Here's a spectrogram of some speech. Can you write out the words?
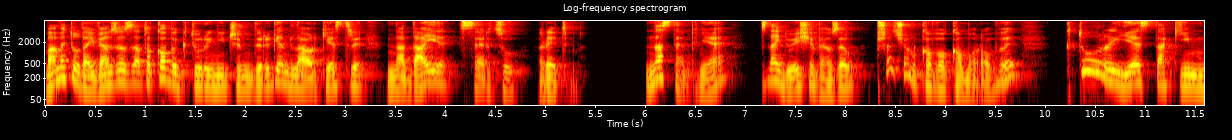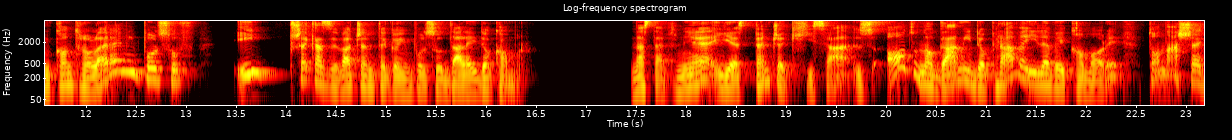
Mamy tutaj węzeł zatokowy, który niczym dyrygent dla orkiestry nadaje sercu rytm. Następnie znajduje się węzeł przedsionkowo-komorowy, który jest takim kontrolerem impulsów i przekazywaczem tego impulsu dalej do komór. Następnie jest pęczek Hisa z odnogami do prawej i lewej komory. To nasze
